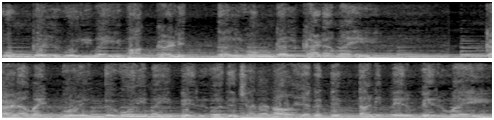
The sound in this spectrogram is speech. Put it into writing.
உங்கள் உரிமை வாக்களித்தல் உங்கள் கடமை. கடமை புரிந்து உரிமை பெறுவது ஜனநாயகத்தின் தனிப்பெரும் பெருமை.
